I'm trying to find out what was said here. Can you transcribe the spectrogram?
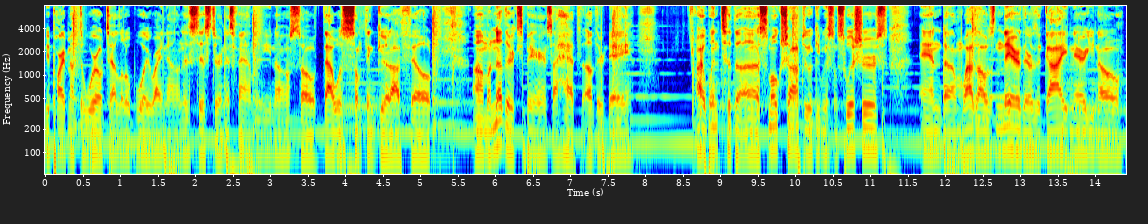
it probably meant the world to that little boy right now and his sister and his family you know. So that was something good i felt. Um, another experience i had the other day I went to the uh, smoke shop to go get me some swishers, and um, while I was in there, there was a guy in there. You know,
